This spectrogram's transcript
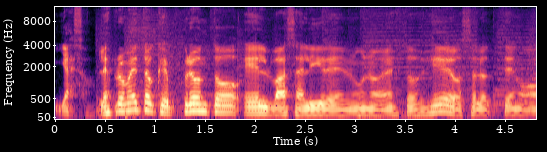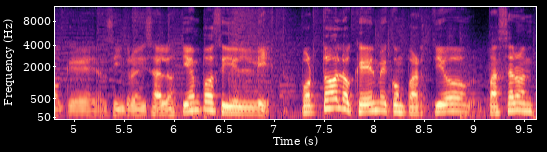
y eso. Les prometo que pronto él va a salir en uno de estos videos, solo tengo que sincronizar los tiempos y listo. Por todo lo que él me compartió, pasaron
